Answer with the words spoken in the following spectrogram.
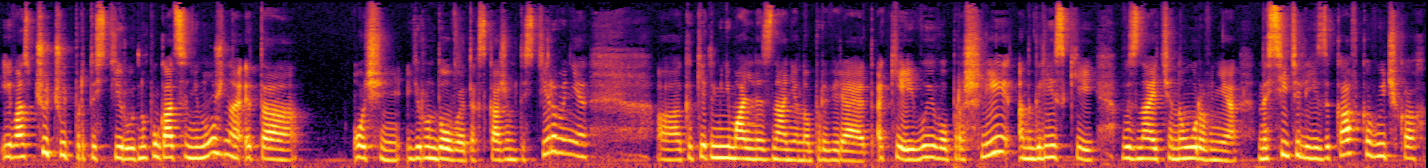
и вас чуть-чуть протестируют. Но пугаться не нужно, это очень ерундовое, так скажем, тестирование. А, какие-то минимальные знания оно проверяет. Окей, вы его прошли, английский вы знаете на уровне носителя языка в кавычках,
